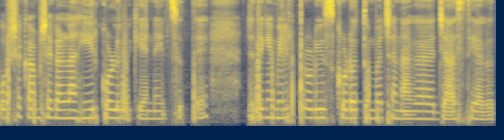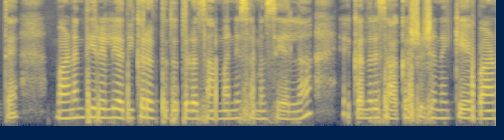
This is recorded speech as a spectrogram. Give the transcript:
ಪೋಷಕಾಂಶಗಳನ್ನ ಹೀರಿಕೊಳ್ಳುವಿಕೆಯನ್ನು ಹೆಚ್ಚಿಸುತ್ತೆ. ಜೊತೆಗೆ ಮಿಲ್ಕ್ ಪ್ರೊಡ್ಯೂಸ್ ಕೂಡ ತುಂಬ ಚೆನ್ನಾಗಿ ಜಾಸ್ತಿ ಆಗುತ್ತೆ. ಬಾಣಂತಿಯರಲ್ಲಿ ಅಧಿಕ ರಕ್ತದೊತ್ತಡ ಸಾಮಾನ್ಯ ಸಮಸ್ಯೆ ಅಲ್ಲ. ಯಾಕಂದರೆ ಸಾಕಷ್ಟು ಜನಕ್ಕೆ ಬಾಣ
